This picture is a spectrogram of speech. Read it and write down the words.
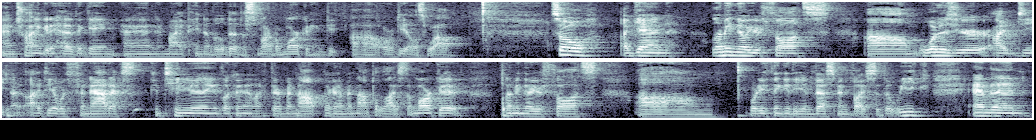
and trying to get ahead of the game and in my opinion a little bit of a smart smarter marketing uh, ordeal as well. So again, let me know your thoughts. Um, what is your idea, idea with Fanatics continuing looking like they're, monop- they're going to monopolize the market? Let me know your thoughts. Um, what do you think of the investment advice of the week? And then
